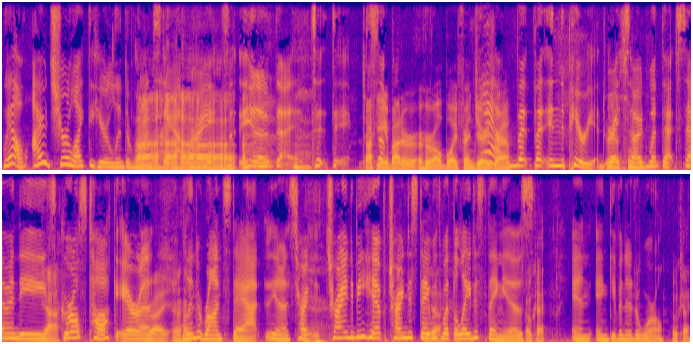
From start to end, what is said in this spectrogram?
Well, I would sure like to hear Linda Ronstadt, right? So, you know, to, to, talking so- about her, her old boyfriend jerry yeah, brown but but in the period, right? Yes, So mhm. I'd want that '70s Yeah. girls talk era. Right, uh-huh. Linda Ronstadt, you know, trying trying to be hip, trying to stay with what the latest thing is. okay and and giving it a whirl. okay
